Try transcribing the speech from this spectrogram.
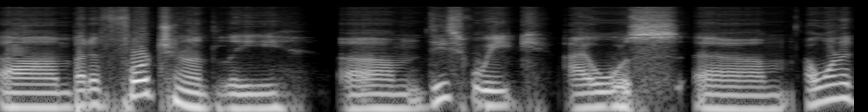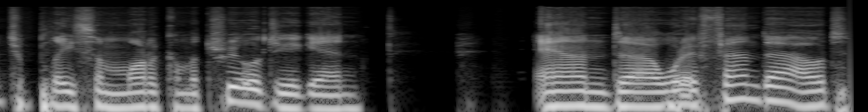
Um, but unfortunately um, this week I was um, I wanted to play some Mortal Kombat Trilogy again, and uh, what I found out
